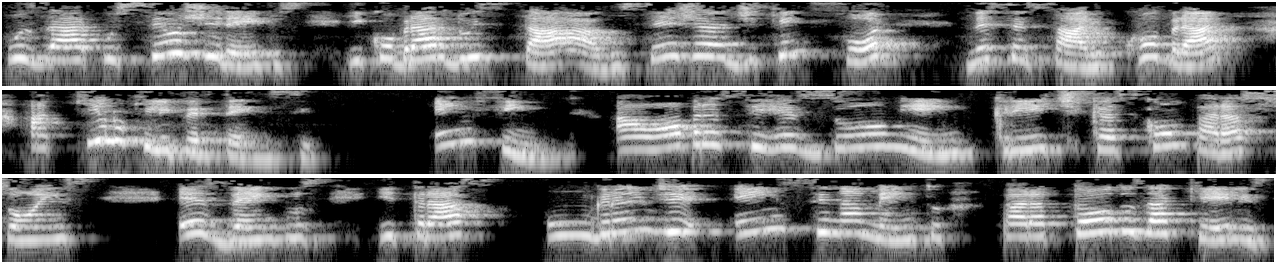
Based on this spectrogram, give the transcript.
usar os seus direitos e cobrar do Estado, seja de quem for necessário cobrar aquilo que lhe pertence. Enfim, a obra se resume em críticas, comparações, exemplos e traz um grande ensinamento para todos aqueles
